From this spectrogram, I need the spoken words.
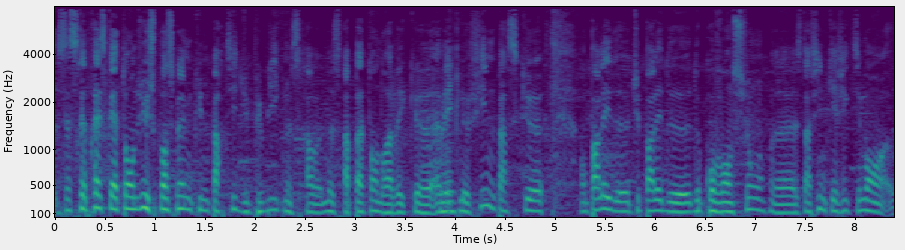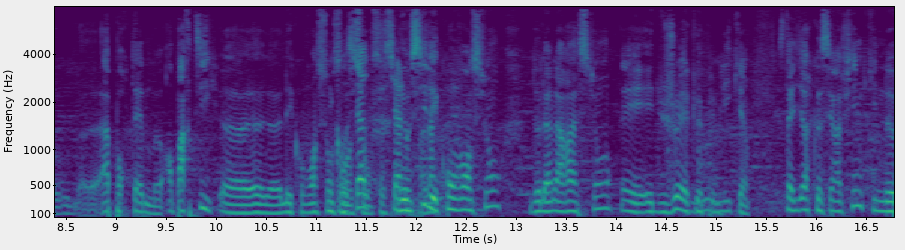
ça serait presque attendu. Je pense même qu'une partie du public ne sera ne sera pas tendre avec euh, avec Oui. le film parce que on parlait de tu parlais de, de conventions. Euh, c'est un film qui effectivement a pour thème en partie euh, les conventions Les conventions sociales, sociales, mais aussi voilà. les conventions de la narration et, et du jeu avec le public. C'est-à-dire que c'est un film qui ne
